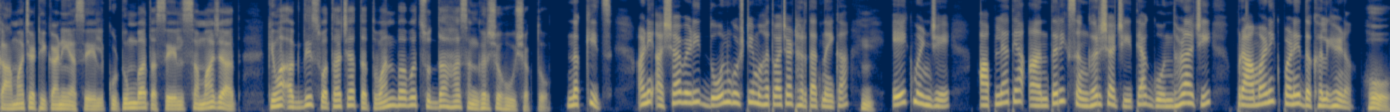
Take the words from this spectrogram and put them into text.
कामाच्या ठिकाणी असेल कुटुंबात असेल समाजात किंवा अगदी स्वतःच्या तत्वांबाबत सुद्धा हा संघर्ष होऊ शकतो. नक्कीच. आणि अशा वेळी दोन गोष्टी महत्त्वाच्या ठरतात नाही का. एक म्हणजे आपल्या त्या आंतरिक संघर्षाची त्या गोंधळाची प्रामाणिकपणे दखल घेणं. हो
